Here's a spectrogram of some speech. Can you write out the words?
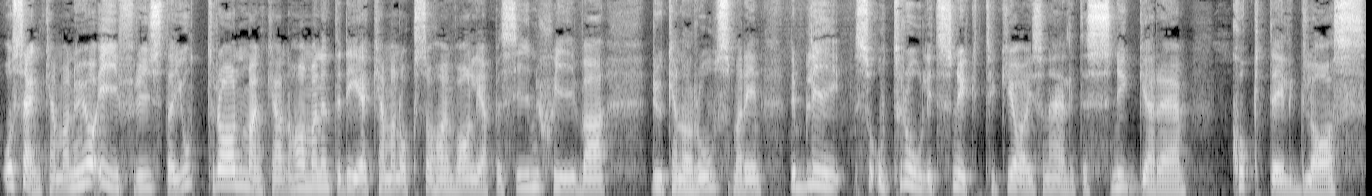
Och sen kan man ha i frysta hjortron. Man kan, har man inte det kan man också ha en vanlig apelsinskiva. Du kan ha rosmarin. Det blir så otroligt snyggt tycker jag i såna här lite snyggare cocktailglas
